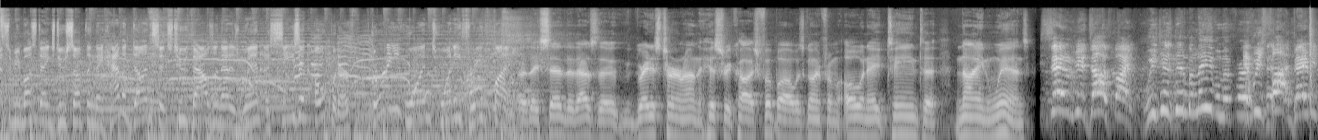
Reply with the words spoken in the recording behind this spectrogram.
SMU Mustangs do something they haven't done since 2000. That is win a season opener, 31-23 final. They said that that was the greatest turnaround in the history of college football was going from 0 and 18 to nine wins. He said it would be a dogfight. We just didn't believe him at first. And we fought, baby.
